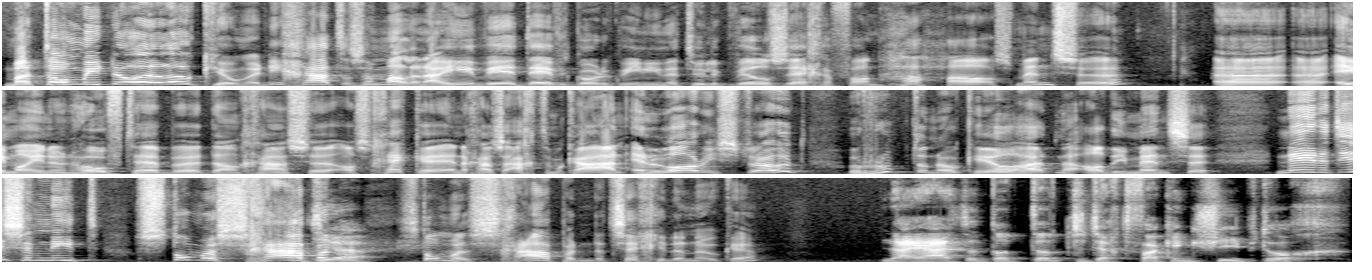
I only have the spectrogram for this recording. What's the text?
Maar Tommy Doyle ook, jongen, die gaat als een malle. Nou, hier weer David Gordon Green, die natuurlijk wil zeggen van, haha, als mensen eh, eh, eenmaal in hun hoofd hebben, dan gaan ze als gekken en dan gaan ze achter elkaar aan. En Laurie Strode roept dan ook heel hard naar al die mensen, nee, dat is hem niet, stomme schapen. Ja. Stomme schapen, dat zeg je dan ook, hè? Nou ja, dat, dat, dat is echt fucking cheap, toch?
